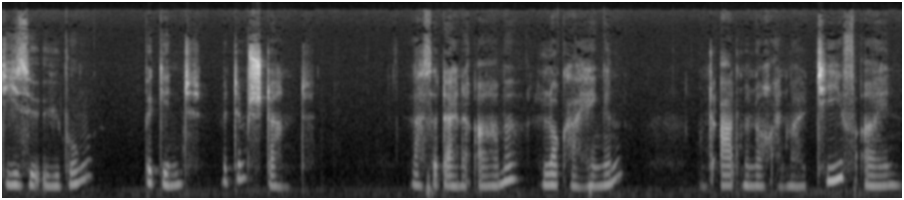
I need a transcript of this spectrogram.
Diese Übung beginnt mit dem Stand. Lasse deine Arme locker hängen und atme noch einmal tief ein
